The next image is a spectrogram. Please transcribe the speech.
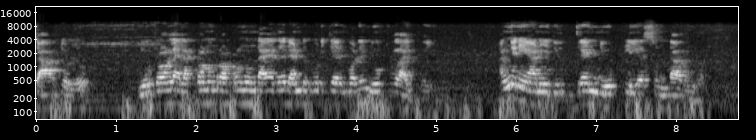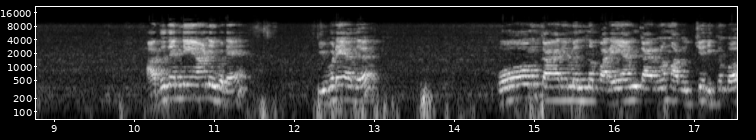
ചാർജ് ഉള്ളൂ. ന്യൂട്രോണിൽ ഇലക്ട്രോണും പ്രോട്ടോണും ഉണ്ടായത് രണ്ടും കൂടി ചേരുമ്പോൾ ന്യൂട്രലായിപ്പോയി അങ്ങനെയാണ് ഈ രുദ്രൻ ന്യൂക്ലിയസ് ഉണ്ടാകുന്നത്. അതുതന്നെയാണ് ഇവിടെ ഇവിടെ അത് ഓംകാരം എന്ന് പറയാൻ കാരണം അത് ഉച്ചരിക്കുമ്പോൾ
